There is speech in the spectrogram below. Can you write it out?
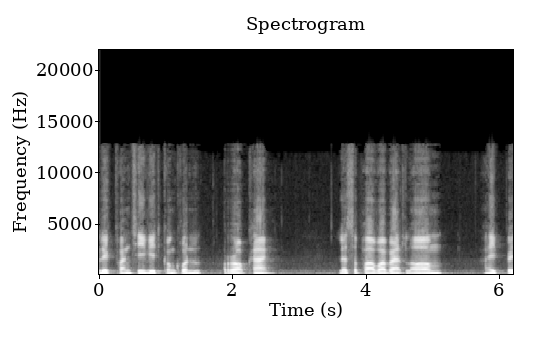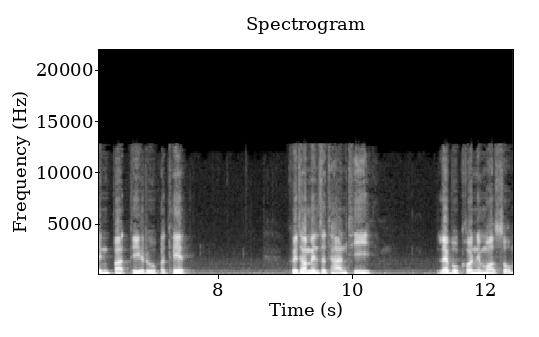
พลิกผันชีวิตของคนรอบข้าง และสภาวะแวดล้อมให้เป็นปฏิรูปประเทศ คือทำเป็นสถานที่ และบุคคลในเหมาะสม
